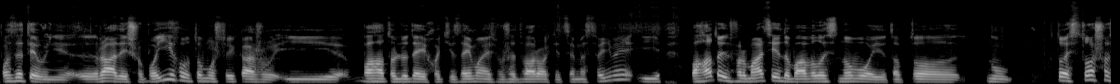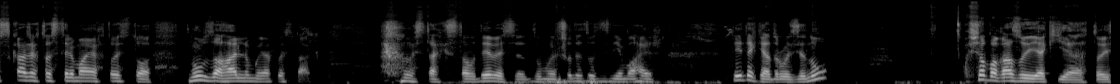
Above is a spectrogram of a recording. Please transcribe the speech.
позитивні. Е, Радий, що поїхав, тому що і кажу, і багато людей, хоч і займаються вже два роки цими свиньми, і багато інформації додавалось нової. Тобто, ну, хтось то щось скаже, хтось тримає, хтось то. Ну, в загальному якось так. Ось так став дивиться, думаю, що ти тут знімаєш. Ти таке, друзі. Ну, все показує, як є. Тобто,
